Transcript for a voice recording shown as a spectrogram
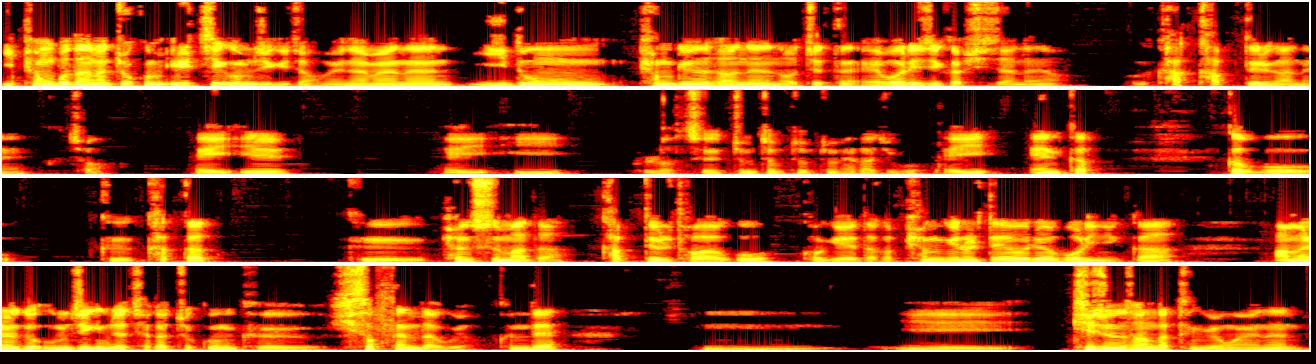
이평보다는 조금 일찍 움직이죠. 왜냐면은 이동 평균선은 어쨌든 에버리지 값이잖아요. 각 값들 간에 그쵸? A1, A2 플러스 점점점점 해가지고 A n 값 그러니까 뭐 그 각각 그 변수마다 값들 더하고 거기에다가 평균을 떼어려 버리니까 아무래도 움직임 자체가 조금 그 희석된다고요. 근데 음, 이 기준선 같은 경우에는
